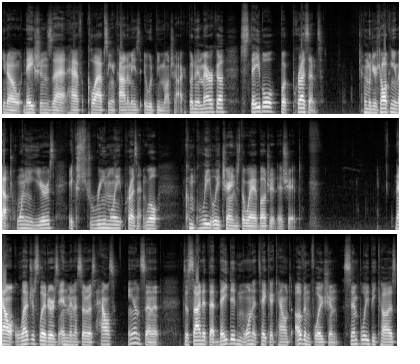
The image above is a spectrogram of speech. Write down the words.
you know, nations that have collapsing economies, it would be much higher. But in America, stable but present. And when you're talking about 20 years, extremely present will completely change the way a budget is shaped. Now, legislators in Minnesota's House and Senate decided that they didn't want to take account of inflation simply because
